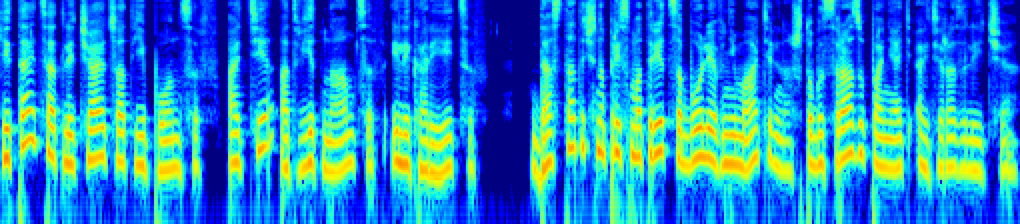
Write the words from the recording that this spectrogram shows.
Китайцы отличаются от японцев, а те от вьетнамцев или корейцев. Достаточно присмотреться более внимательно, чтобы сразу понять эти различия.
